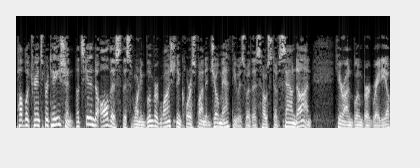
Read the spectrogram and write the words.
public transportation. Let's get into all this this morning. Bloomberg Washington correspondent Joe Mathieu is with us, host of Sound On here on Bloomberg Radio.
